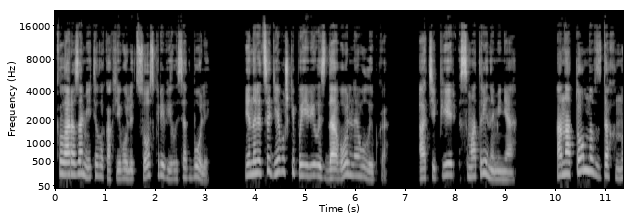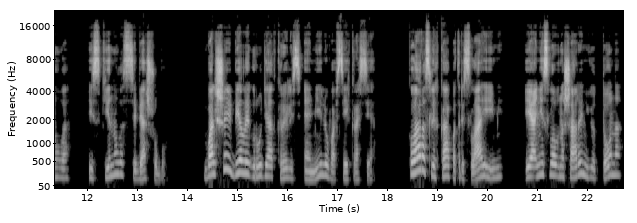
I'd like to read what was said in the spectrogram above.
Клара заметила, как его лицо скривилось от боли, и на лице девушки появилась довольная улыбка. «А теперь смотри на меня». Она томно вздохнула и скинула с себя шубу. Большие белые груди открылись Эмилю во всей красе. Клара слегка потрясла ими, и они, словно шары Ньютона,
